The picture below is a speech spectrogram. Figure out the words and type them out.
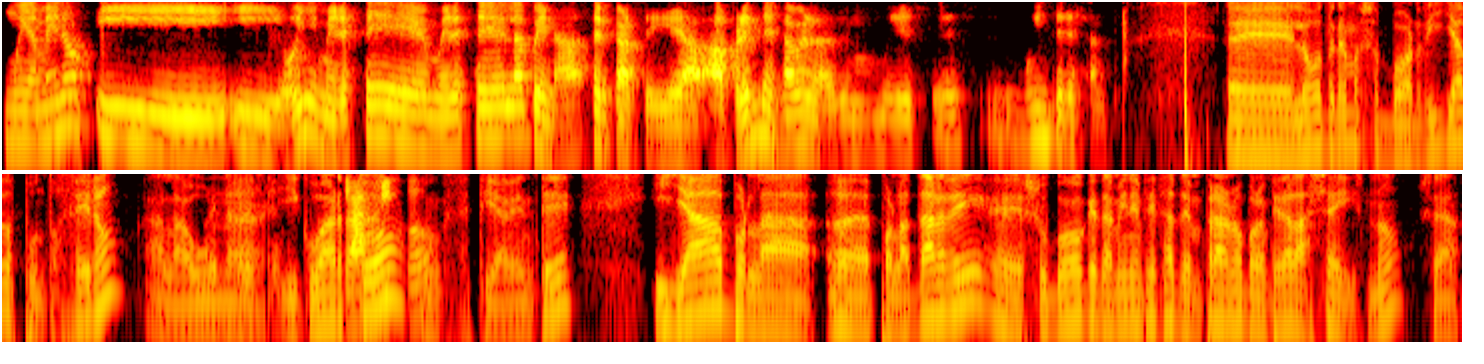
muy ameno y, y, oye, merece, merece la pena acercarse y a, aprendes, la verdad, es, es, muy interesante. Eh, luego tenemos Bordilla 2.0 a la una y cuarto, Clásico. efectivamente. Y ya por la, eh, por la tarde, eh, supongo que también empieza temprano, porque empieza a las 6, ¿no? O sea,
